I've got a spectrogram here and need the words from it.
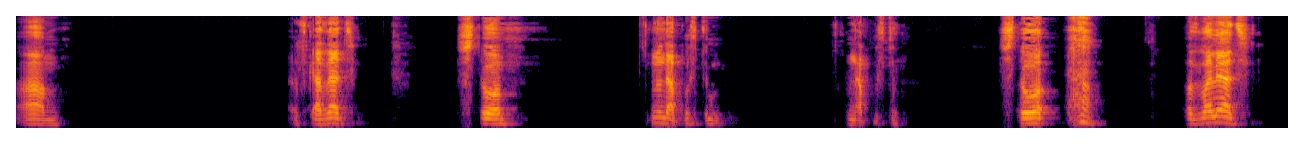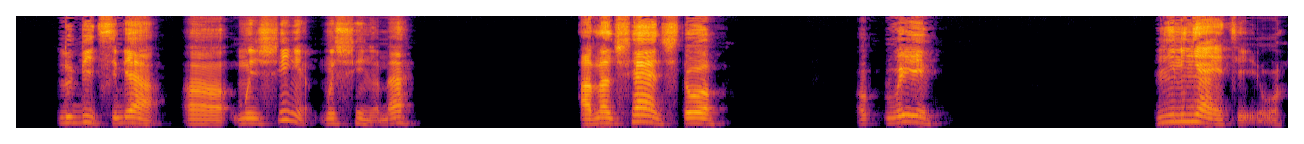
а, сказать, что, ну, допустим, допустим, что позволять любить себя э, мужчине, мужчине, да, означает, что вы не меняете его.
